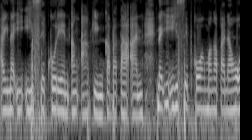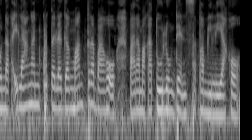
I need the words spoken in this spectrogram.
ay naiisip ko rin ang aking kabataan. Naiisip ko ang mga panahon na kailangan ko talagang magtrabaho para makatulong din sa pamilya ko.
